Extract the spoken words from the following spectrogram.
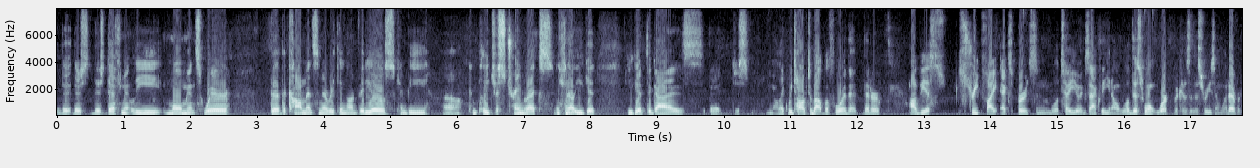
there's there's definitely moments where the the comments and everything on videos can be uh, complete just train wrecks. You know, you get you get the guys that just you know, like we talked about before, that that are obvious street fight experts and will tell you exactly, you know, well, this won't work because of this reason, whatever.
